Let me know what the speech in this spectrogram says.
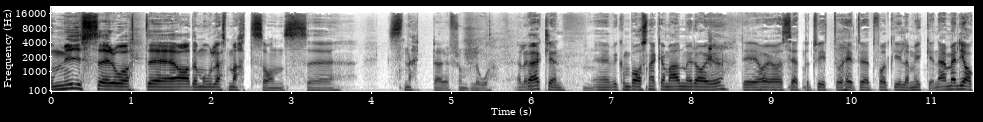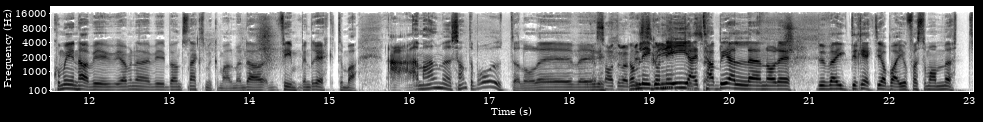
Och myser åt eh, Adam-Olas Mattssons eh, snärtare från blå. Eller? Verkligen. Eh, vi kommer bara snacka Malmö idag ju. Det har jag sett på Twitter och helt rätt folk gillar mycket. Nej men jag kom in här, vi, jag menar, vi behöver inte snacka så mycket Malmö. Där Fimpen direkt och bara Nej, Malmö ser inte bra ut eller? Det, Jag sa att det var de ligger nia i tabellen och det, du var direkt, jag bara jo fast de har mött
